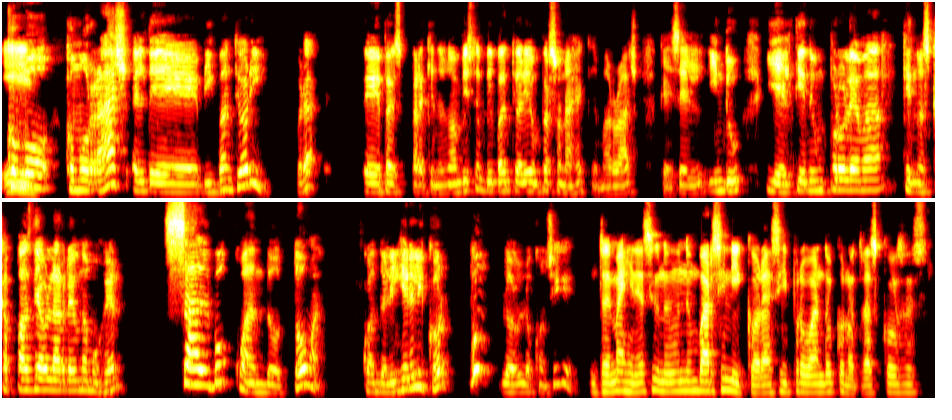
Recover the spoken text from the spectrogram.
y- como, como Rash, el de Big Bang Theory, ¿verdad? Eh, pues, para quienes no han visto en Big Bang hay un personaje que se llama Raj, que es el hindú, y él tiene un problema que no es capaz de hablarle a una mujer, salvo cuando toma. Cuando él ingiere licor, ¡pum! lo, lo consigue. Entonces imagínese uno en un bar sin licor así probando con otras cosas,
